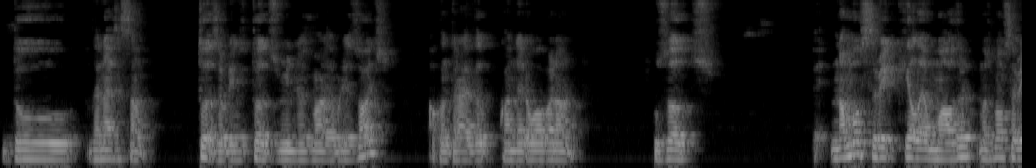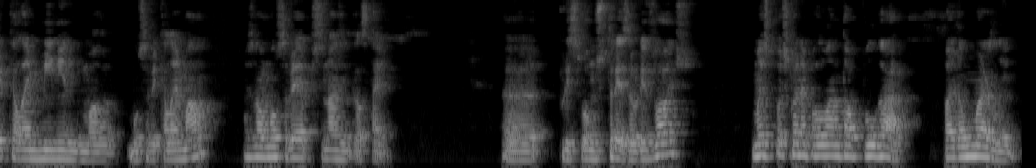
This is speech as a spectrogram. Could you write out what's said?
do, da narração todos, abrindo, todos os meninos Mordor abrir os olhos, ao contrário de quando era o Oberon, os outros não vão saber que ele é o Mordor, mas vão saber que ele é Minion de Mordor. Vão saber que ele é mau, mas não vão saber a personagem que eles têm. Uh, por isso vamos três abrir os olhos, mas depois quando é para levantar o pulgar para o Merlin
